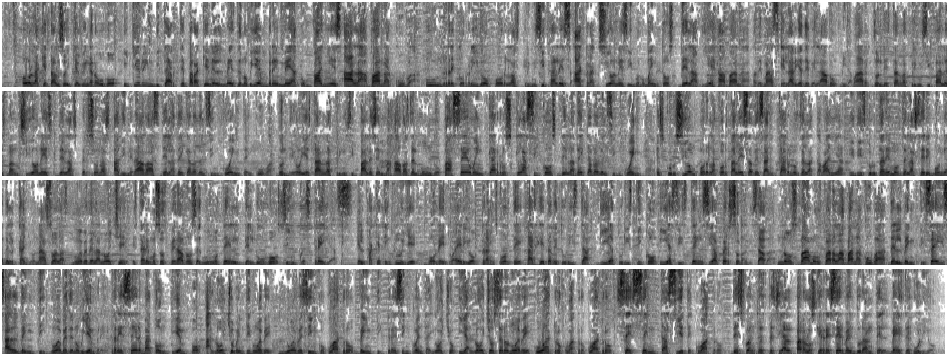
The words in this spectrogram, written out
Vamos Hola, ¿qué tal? Soy Kelvin Araujo y quiero invitarte para que en el mes de noviembre me acompañes a La Habana, Cuba, un recorrido por las principales atracciones y monumentos de la vieja Habana. Además, el área de Velado, Miramar, donde están las principales mansiones de las personas adineradas de la década del 50 en Cuba, donde hoy están las principales embajadas del mundo. Paseo en carros clásicos de la década del 50. Excursión por la fortaleza de San Carlos de la Cabaña y disfrutaremos de la ceremonia del cañonazo a las 9 de la estaremos hospedados en un hotel de lujo 5 estrellas. El paquete incluye boleto aéreo, transporte, tarjeta de turista, guía turístico y asistencia personalizada. Nos vamos para La Habana, Cuba del 26 al 29 de noviembre. Reserva con tiempo al 829-954-2358 y al 809-444-6074. Descuento especial para los que reserven durante el mes de julio.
